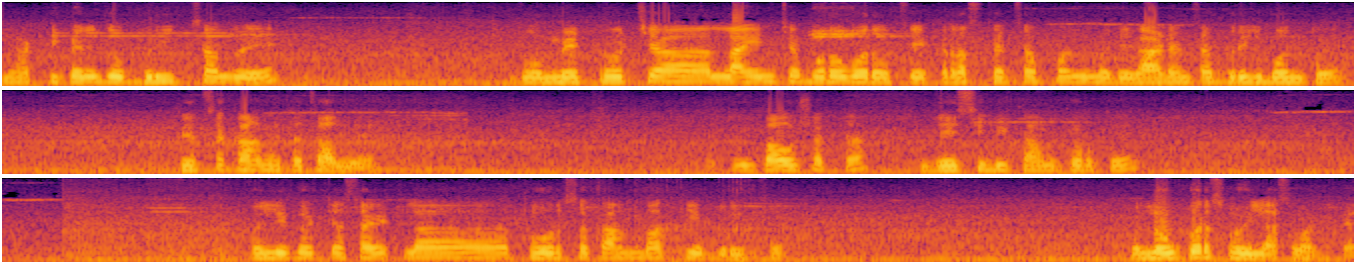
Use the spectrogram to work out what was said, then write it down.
या ठिकाणी जो ब्रिज चालू आहे जो मेट्रोच्या लाईनच्या बरोबरच एक रस्त्याचा पण म्हणजे गाड्यांचा ब्रिज बनतो त्याचं काम इथं चालू आहे. तुम्ही पाहू शकता जे सी बी काम करतोय. पलीकडच्या साईडला थोडंसं काम बाकी आहे ब्रिजचं पण लवकरच होईल असं वाटतंय.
